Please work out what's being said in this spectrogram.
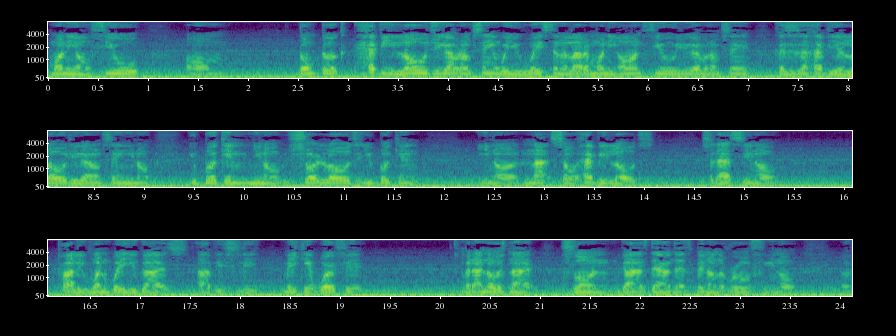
money on fuel. Um, don't book heavy loads. You got what I'm saying? Where you're wasting a lot of money on fuel. You got what I'm saying? Because it's a heavier load. You got what I'm saying? You know, you booking you know short loads and you booking you know not so heavy loads. So that's you know probably one way you guys obviously make it worth it. But I know it's not slowing guys down that's been on the road for you know uh,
